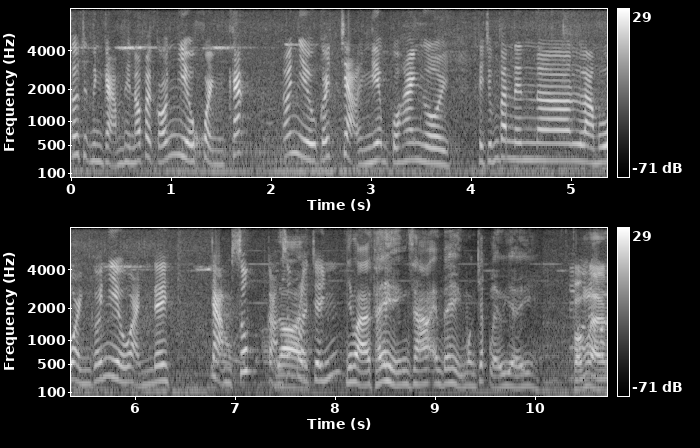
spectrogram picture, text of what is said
câu chuyện tình cảm thì nó phải có nhiều khoảnh khắc nó nhiều cái trải nghiệm của hai người. Thì chúng ta nên ờ, làm bộ ảnh có nhiều ảnh đi. Cảm xúc cảm xúc Rồi. là chính. Nhưng mà thể hiện sao? Em thể hiện bằng chất liệu gì? Vẫn là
